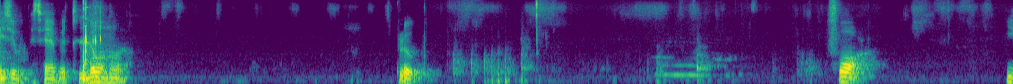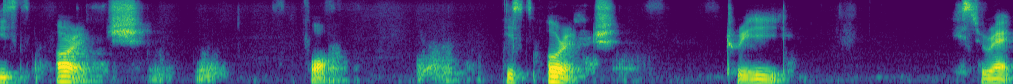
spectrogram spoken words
يجب كتابة اللون هنا blue four is orange four is orange three is red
